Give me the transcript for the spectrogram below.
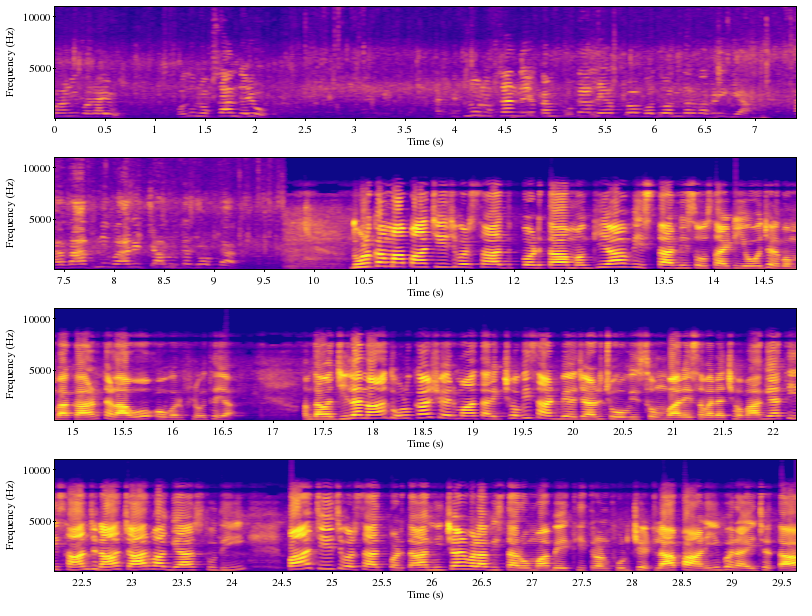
પાણી ભરાયું. બધું નુકસાન થયું. કેટલું નુકસાન થયું? કમ્પ્યુટર, લેપટોપ બધું અંદર બગડી ગયા. આ રાતની બારિશ ચાલુ છે, જોરદાર. ધોળકામાં પાંચ ઇંચ વરસાદ પડતા મઘિયા વિસ્તારની સોસાયટીઓ, જળબંબાકાર તળાવો ઓવરફ્લો થયા. અમદાવાદ જિલ્લાના ધોળકા શહેરમાં તારીખ છવ્વીસ આઠ બે હજાર ચોવીસ સોમવારે સવારે છ વાગ્યાથી સાંજના ચાર વાગ્યા સુધી પાંચ ઇંચ વરસાદ પડતા નીચાણવાળા વિસ્તારોમાં બેથી ત્રણ ફૂટ જેટલા પાણી ભરાઈ જતા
